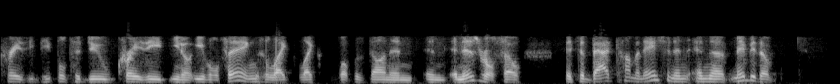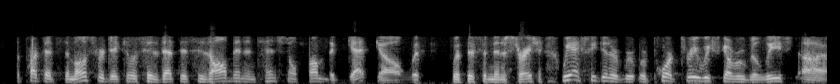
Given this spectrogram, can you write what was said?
crazy people to do crazy, you know, evil things like like what was done in in, in Israel. So it's a bad combination, and, and the, maybe the the part that's the most ridiculous is that this has all been intentional from the get go with with this administration. We actually did a re- report three weeks ago. We released, uh,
